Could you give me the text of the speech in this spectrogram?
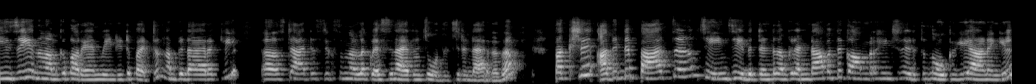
ഈസി എന്ന് നമുക്ക് പറയാൻ വേണ്ടിയിട്ട് പറ്റും. നമുക്ക് ഡയറക്ട്ലി സ്റ്റാറ്റിസ്റ്റിക്സ് എന്നുള്ള ക്വസ്റ്റ്യൻ ആയിരുന്നു ചോദിച്ചിട്ടുണ്ടായിരുന്നത്. പക്ഷെ അതിന്റെ പാറ്റേണും ചേഞ്ച് ചെയ്തിട്ടുണ്ട്. നമുക്ക് രണ്ടാമത്തെ കോംപ്രഹെൻഷൻ എടുത്ത് നോക്കുകയാണെങ്കിൽ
